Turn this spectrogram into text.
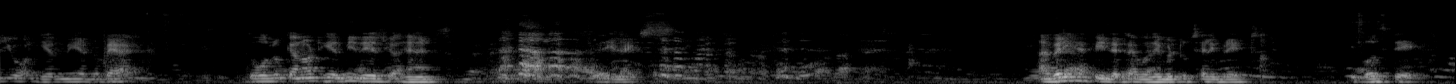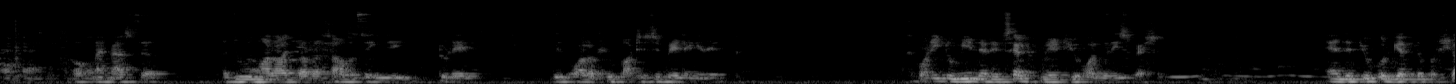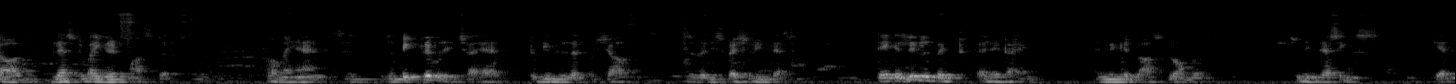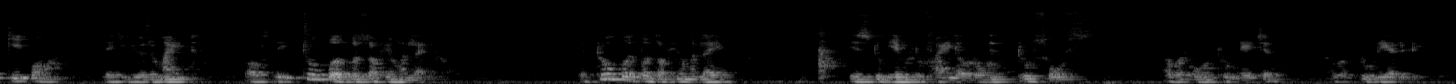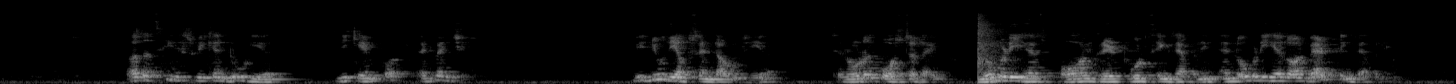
Can you all hear me at the back? Those who cannot hear me, raise your hands. Very nice. I'm very happy that I was able to celebrate the birthday of my master, Hazur Maharaj Baba Sawan Singh Ji, today, with all of you participating in it. According to me, that itself made you all very special. And that you could get the prasad blessed by great master from my hands. It's a big privilege I had to give you that prasad. It's a very specially blessed. Take a little bit at a time and make it last longer so the blessings can keep on making you remind of the true purpose of human life. The true purpose of human life is to be able to find our own true source, our own true nature, our true reality. Other things we can do here, we came for adventure. We knew the ups and downs here. It's a roller coaster life. Nobody has all great good things happening and nobody has all bad things happening.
